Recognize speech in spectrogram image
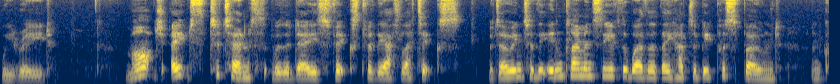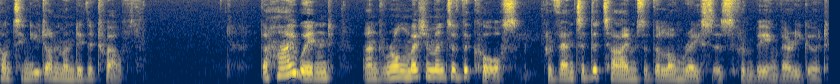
we read March 8th to 10th were the days fixed for the athletics, but owing to the inclemency of the weather, they had to be postponed and continued on Monday the 12th. The high wind and wrong measurement of the course prevented the times of the long races from being very good.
